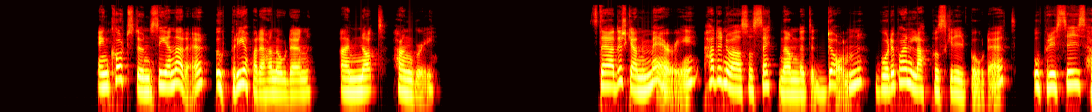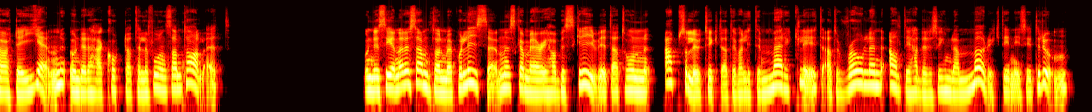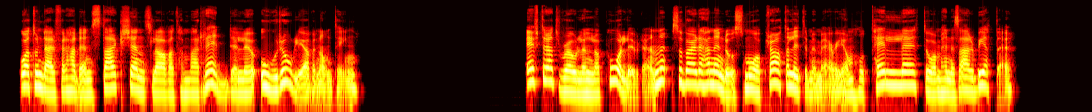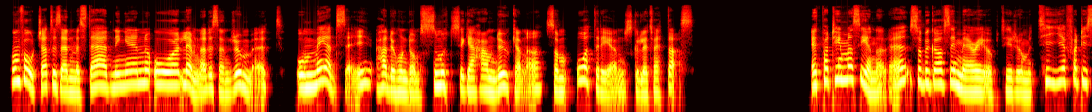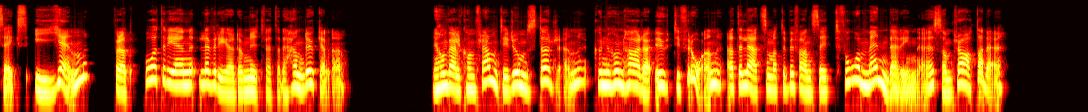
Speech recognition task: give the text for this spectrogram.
En kort stund senare upprepade han orden I'm not hungry. Städerskan Mary hade nu alltså sett namnet Don både på en lapp på skrivbordet och precis hört det igen under det här korta telefonsamtalet. Under senare samtal med polisen ska Mary ha beskrivit att hon absolut tyckte att det var lite märkligt att Roland alltid hade det så himla mörkt inne i sitt rum och att hon därför hade en stark känsla av att han var rädd eller orolig över någonting. Efter att Roland la på luren så började han ändå småprata lite med Mary om hotellet och om hennes arbete. Hon fortsatte sedan med städningen och lämnade sedan rummet. Och med sig hade hon de smutsiga handdukarna som återigen skulle tvättas. Ett par timmar senare så begav sig Mary upp till rum 1046 igen för att återigen leverera de nytvättade handdukarna. När hon väl kom fram till rumsdörren kunde hon höra utifrån att det lät som att det befann sig två män där inne som pratade.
